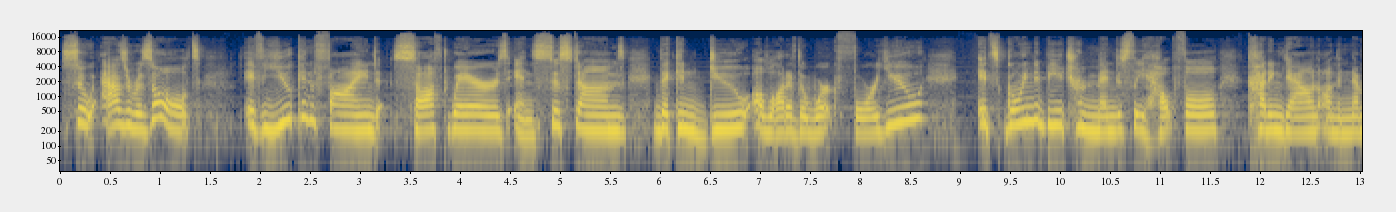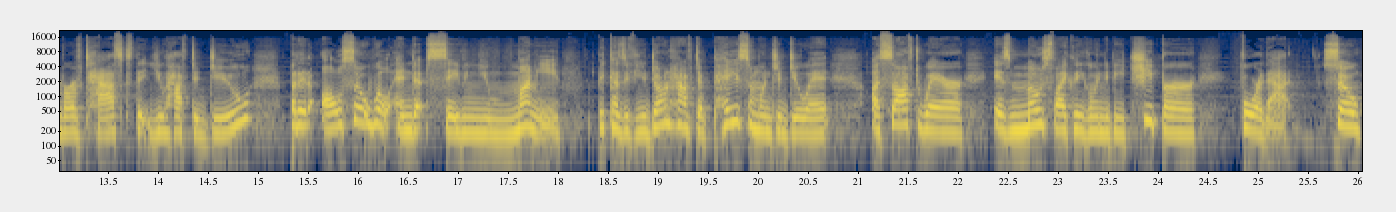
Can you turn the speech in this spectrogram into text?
So, as a result, if you can find softwares and systems that can do a lot of the work for you, it's going to be tremendously helpful cutting down on the number of tasks that you have to do, but it also will end up saving you money because if you don't have to pay someone to do it, a software is most likely going to be cheaper for that. So,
